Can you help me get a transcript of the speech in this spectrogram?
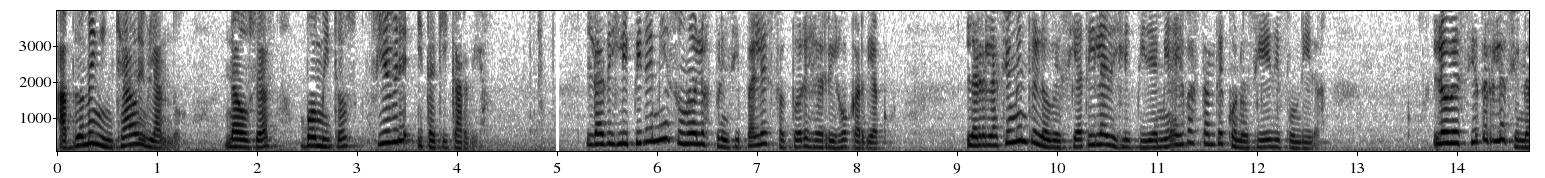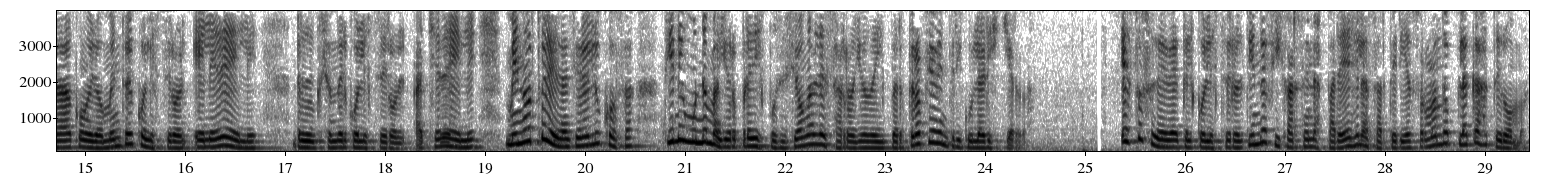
abdomen hinchado y blando, náuseas, vómitos, fiebre y taquicardia. La dislipidemia es uno de los principales factores de riesgo cardíaco. La relación entre la obesidad y la dislipidemia es bastante conocida y difundida. La obesidad relacionada con el aumento de colesterol LDL, reducción del colesterol HDL, menor tolerancia a la glucosa, tienen una mayor predisposición al desarrollo de hipertrofia ventricular izquierda. Esto se debe a que el colesterol tiende a fijarse en las paredes de las arterias formando placas ateroma,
